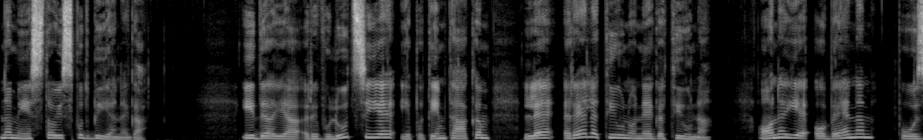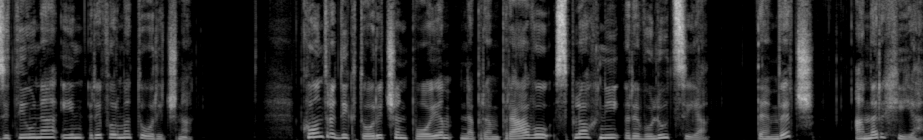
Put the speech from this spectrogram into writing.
na mesto izpodbijanega. Ideja revolucije je potem takem le relativno negativna, ona je obenem pozitivna in reformatorična. Kontradiktoričen pojem napram pravu sploh ni revolucija, temveč anarhija.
